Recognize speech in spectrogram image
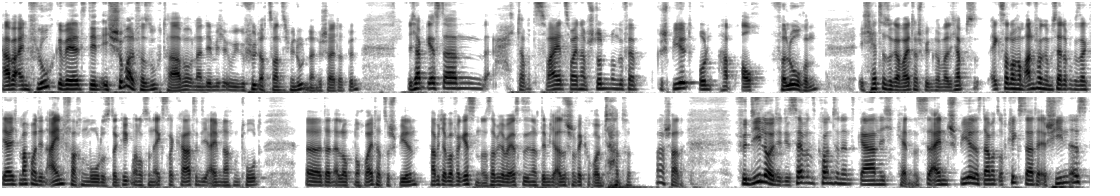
habe einen Fluch gewählt, den ich schon mal versucht habe und an dem ich irgendwie gefühlt nach 20 Minuten dann gescheitert bin. Ich habe gestern, ich glaube, zwei, zweieinhalb Stunden ungefähr gespielt und habe auch verloren. Ich hätte sogar weiterspielen können, weil ich habe extra noch am Anfang im Setup gesagt, ja, ich mache mal den einfachen Modus, dann kriegt man noch so eine extra Karte, die einem nach dem Tod äh, dann erlaubt, noch weiter zu spielen. Habe ich aber vergessen. Das habe ich aber erst gesehen, nachdem ich alles schon weggeräumt hatte. War schade. Für die Leute, die Seventh Continent gar nicht kennen, das ist ein Spiel, das damals auf Kickstarter erschienen ist.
